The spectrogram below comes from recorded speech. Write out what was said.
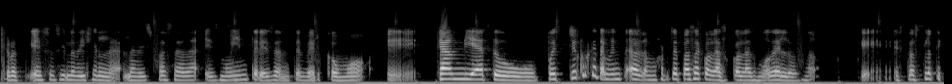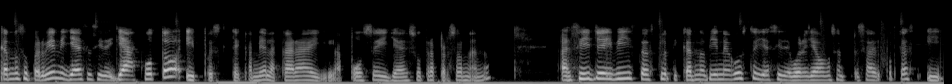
creo que eso sí lo dije la, vez pasada, es muy interesante ver cómo eh, cambia tu, pues yo creo que también a lo mejor te pasa con las, con las modelos, ¿no? Que estás platicando súper bien y ya es así de ya, foto y pues te cambia la cara y la pose y ya es otra persona, ¿no? Así JB, estás platicando bien a gusto y así de, bueno, ya vamos a empezar el podcast y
